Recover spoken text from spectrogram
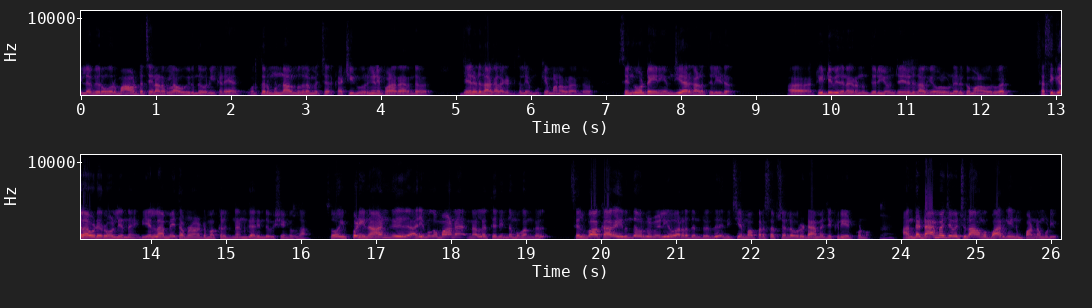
இல்லை வெறும் ஒரு மாவட்ட செயலாளர்களாகவோ இருந்தவர்கள் கிடையாது. ஒருத்தர் முன்னாள் முதலமைச்சர் கட்சியின் ஒருங்கிணைப்பாளராக இருந்தவர். ஜெயலலிதா காலகட்டத்திலே முக்கியமானவராக இருந்தவர். செங்கோட்டையின் எம்ஜிஆர் காலத்து லீடர் டிடிவி தினகரனும் தெரியும். ஜெயலலிதாவுக்கு எவ்வளவு நெருக்கமான ஒருவர். சசிகலாவுடைய ரோல் என்ன? இது எல்லாமே தமிழ்நாட்டு மக்களுக்கு நன்கு அறிந்த விஷயங்கள் தான் ஸோ இப்படி நான்கு அறிமுகமான நல்ல தெரிந்த முகங்கள் செல்வாக்காக இருந்தவர்கள் வெளியே வர்றதுன்றது நிச்சயமா பெர்செப்ஷன்ல ஒரு டேமேஜை கிரியேட் பண்ணும். அந்த டேமேஜை வச்சு தான் அவங்க பார்கெயினும் பண்ண முடியும்.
